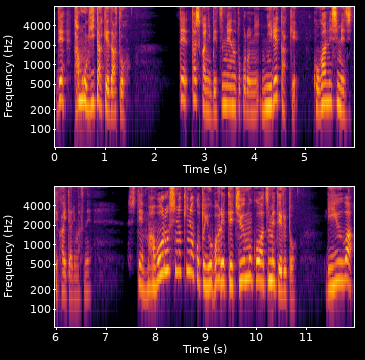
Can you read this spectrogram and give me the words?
で、タモギ竹だと。で、確かに別名のところに、ニレ竹、黄金しめじって書いてありますね。そして、幻のキノコと呼ばれて注目を集めていると。理由は、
